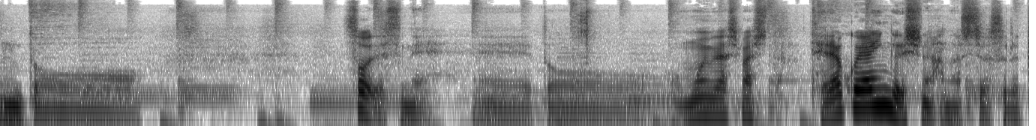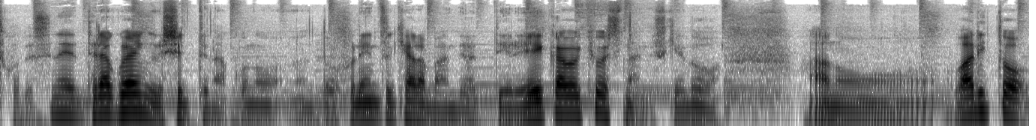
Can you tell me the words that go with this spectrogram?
うんとそうですねえーと、思い出しました。寺子屋イングリッシュの話をするってことですね。寺子屋イングリッシュっていうのはこの、うん、とフレンズキャラバンでやっている英会話教室なんですけどあの割と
